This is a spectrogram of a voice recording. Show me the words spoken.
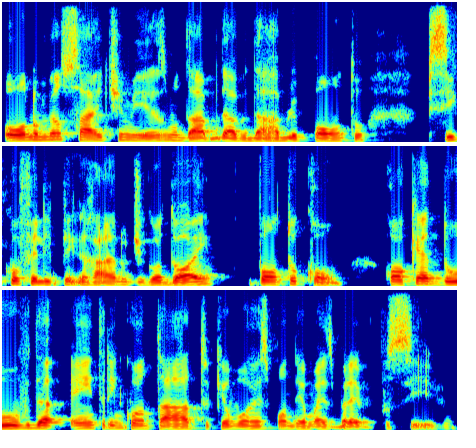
ou no meu site mesmo, www.psicofelipegarodegodoy.com. Qualquer dúvida, entre em contato que eu vou responder o mais breve possível.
